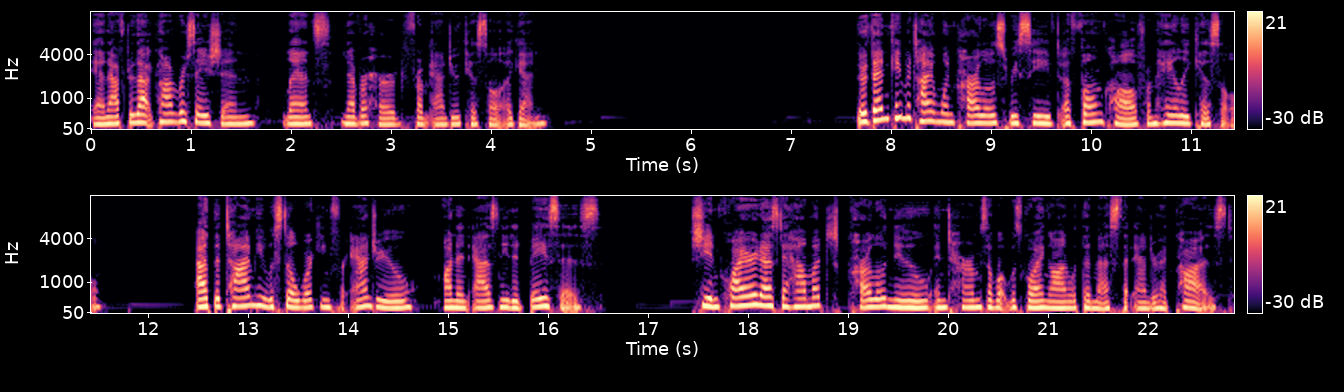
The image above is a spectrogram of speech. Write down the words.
And after that conversation, Lance never heard from Andrew Kissel again. There then came a time when Carlos received a phone call from Haley Kissel. At the time, he was still working for Andrew on an as needed basis. She inquired as to how much Carlo knew in terms of what was going on with the mess that Andrew had caused.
